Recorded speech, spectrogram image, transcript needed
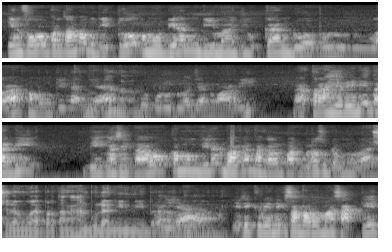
Info pertama begitu, kemudian dimajukan 22 kemungkinannya, Kemungkinan. 22 Januari. Nah, terakhir ini tadi dikasih tahu kemungkinan bahkan tanggal 14 sudah mulai. Sudah mulai pertengahan bulan ini berarti. Iya. Jadi klinik sama rumah sakit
